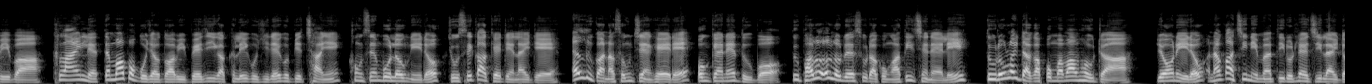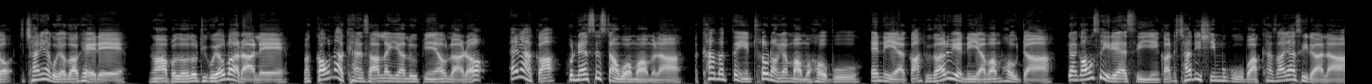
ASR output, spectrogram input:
ပေးပါခလိုင်းလည်းတင်မောပေါ်ကိုရောက်သွားပြီးဘဲကြီးကကလေးကိုကြီးတဲကိုပြစ်ချရင်ခုံစင်းဖို့လုပ်နေတော့ဂျိုဆေးကကယ်တင်လိုက်တယ်အဲ့လူကနောက်ဆုံးကြံခဲ့တဲ့ပုံကန်တဲ့သူပေါ့သူဘာလို့အလုပ်လုပ်လဲဆိုတာကိုငါသိချင်တယ်လေသူလုပ်လိုက်တာကပုံမှန်မမဟုတ်တာပြောနေတော့အနောက်ကကြည့်နေမှတီလို့လှည့်ကြည့်လိုက်တော့တခြားနေရာကိုရောက်သွားခဲ့တယ်ငါဘယ်လိုလုပ်ဒီကိုရောက်လာတာလဲမကောင်းတာခံစားလိုက်ရလို့ပြန်ရောက်လာတော့ အဲ့ဒါက Honest System ပေါ်မှာမလားအခက်မသိရင်ထုတ်တောင်ရမှာမဟုတ်ဘူးအဲ့နေရာကလူသားတွေရဲ့နေရာမှမဟုတ်တာကံကောင်းစေတဲ့အစီရင်ကတခြားတရှိမှုကိုပါခံစားရစေတာလား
